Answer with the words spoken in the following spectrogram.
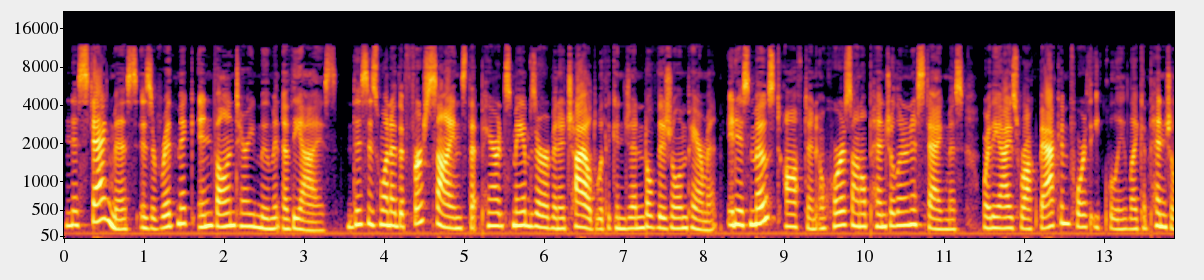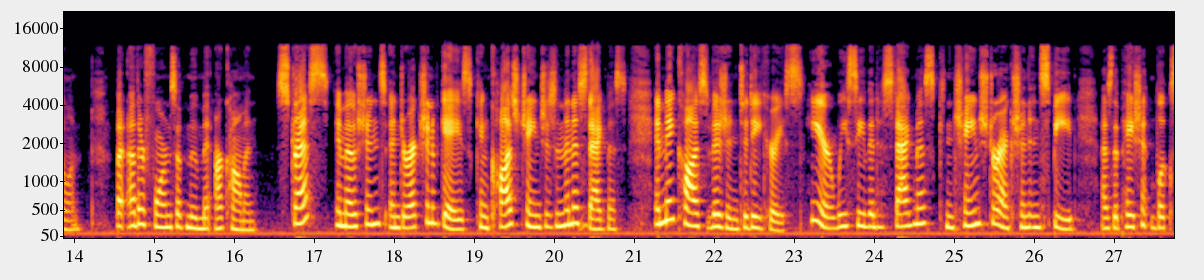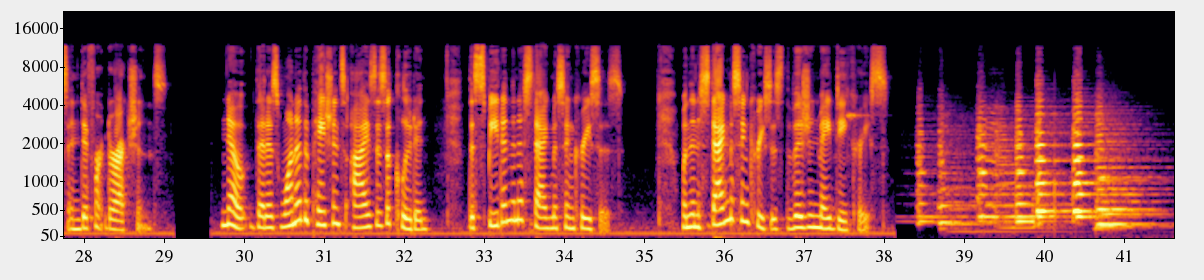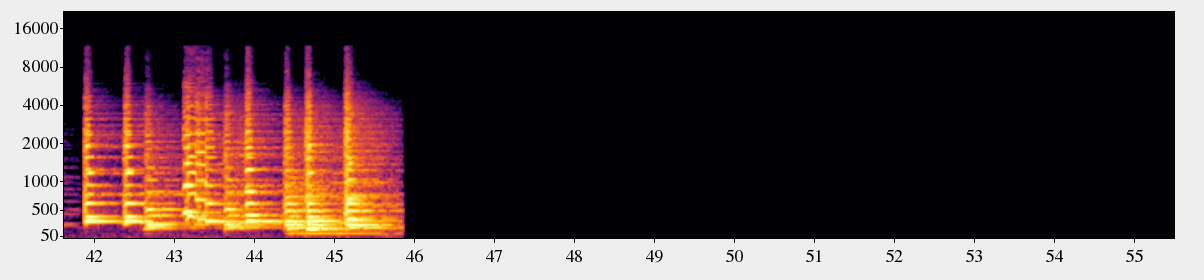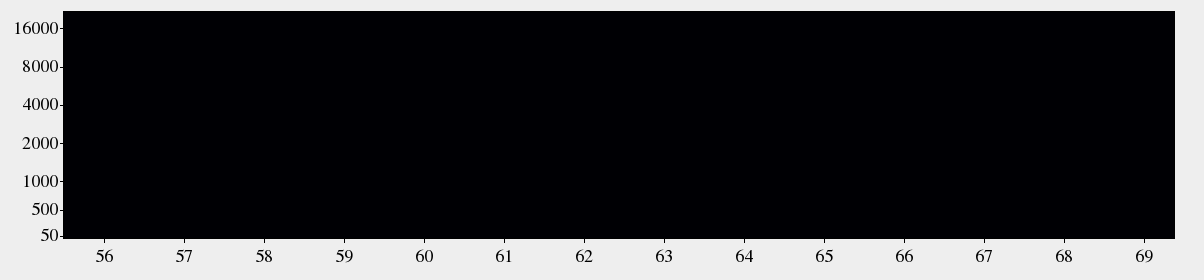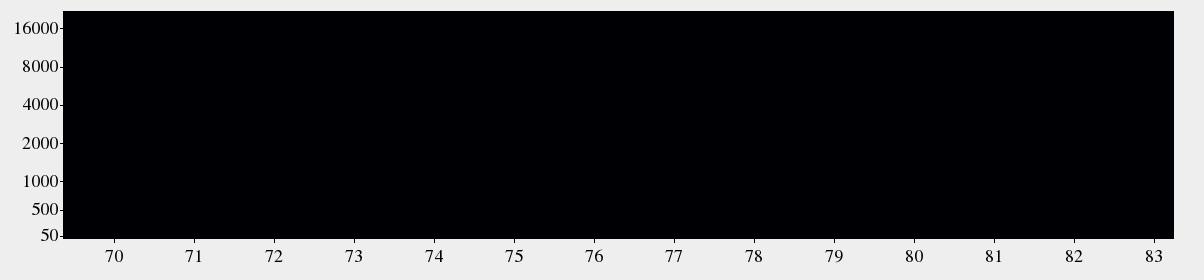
Nystagmus is a rhythmic, involuntary movement of the eyes. This is one of the first signs that parents may observe in a child with a congenital visual impairment. It is most often a horizontal pendular nystagmus where the eyes rock back and forth equally like a pendulum, but other forms of movement are common. Stress, emotions, and direction of gaze can cause changes in the nystagmus and may cause vision to decrease. Here we see the nystagmus can change direction and speed as the patient looks in different directions. Note that as one of the patient's eyes is occluded, the speed in the nystagmus increases. When the nystagmus increases, the vision may decrease.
